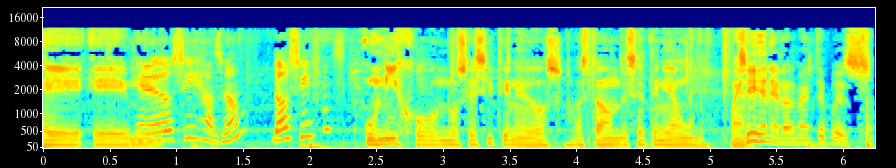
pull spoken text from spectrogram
Eh, eh, Tiene dos hijas, ¿no? ¿Dos hijas? Un hijo, no sé si tiene dos, hasta donde se tenía uno. Bueno. Sí, generalmente pues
